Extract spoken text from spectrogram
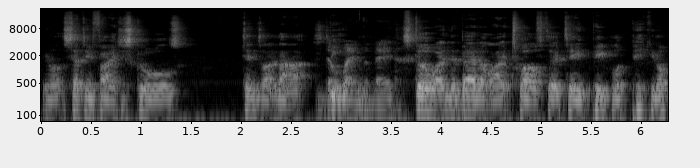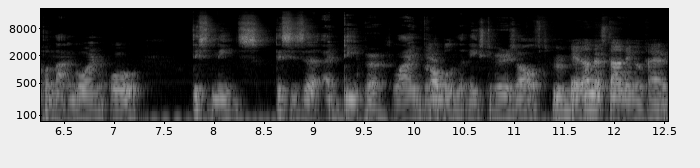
you know, setting fire to schools, things like that. Still being- wet in the bed. still wet in the bed at like 12, 13, people are picking up on that and going, oh, this needs, this is a, a deeper line problem that needs to be resolved. Mm-hmm. Yeah, the understanding of how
